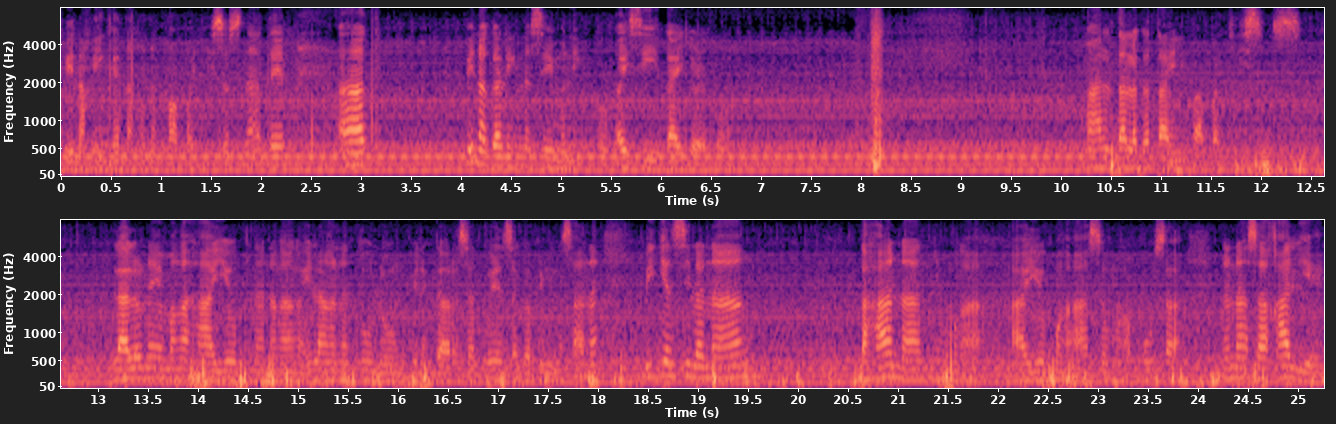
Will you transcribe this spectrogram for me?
pinakinggan ako ng Papa Jesus natin at pinagaling na si Monique ko ay si Tiger ko mahal talaga tayo ni Papa Jesus lalo na yung mga hayop na nangangailangan ng tulong pinagdarasal ko yan sa gabi na sana bigyan sila ng tahanan yung mga hayop, mga aso, mga pusa na nasa kalye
